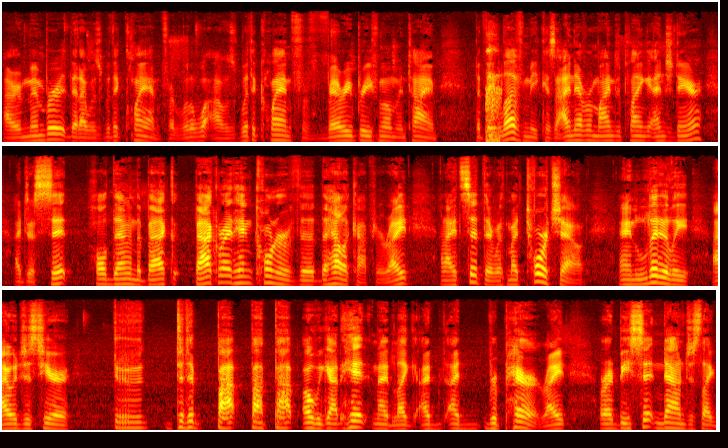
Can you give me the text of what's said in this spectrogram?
I remember that I was with a clan for a little while. I was with a clan for a very brief moment in time, but they loved me because I never minded playing engineer. I just sit, hold down in the back back right hand corner of the the helicopter, right, and I'd sit there with my torch out, and literally I would just hear. Bop, bop, bop. Oh, we got hit, and I'd like I'd, I'd repair it, right? Or I'd be sitting down just like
